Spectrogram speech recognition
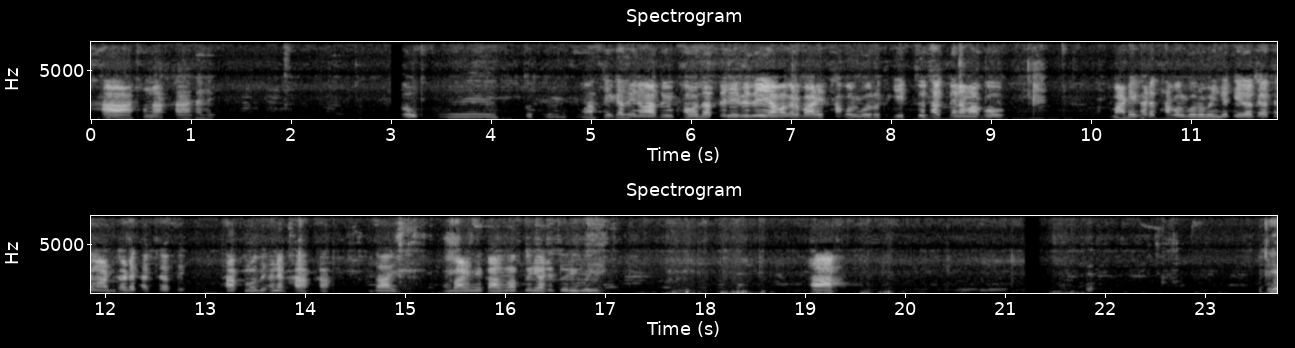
খা শোনা খা আমাদের বাড়ির ছাগল গরু কিচ্ছু না মা গো। মাঠে ঘাটে ছাগল গরু বেঁধে ঠিক আছে মাঠ ঘাটে থাকতে আছে। থাক মধ্যে খা খা। যাই, বাড়িতে কাজ মাছ চুরি আসে, চুরি করি। থাক। এ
